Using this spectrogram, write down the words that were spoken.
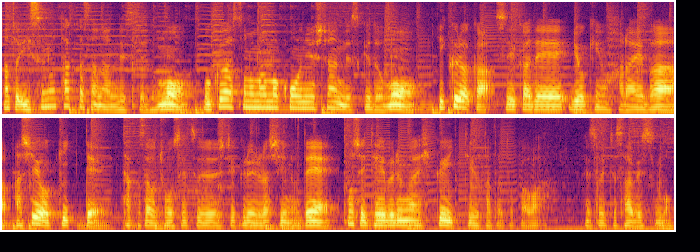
あと椅子の高さなんですけども僕はそのまま購入したんですけどもいくらか追加で料金を払えば足を切って高さを調節してくれるらしいのでもしテーブルが低いっていう方とかはそういったサービスも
